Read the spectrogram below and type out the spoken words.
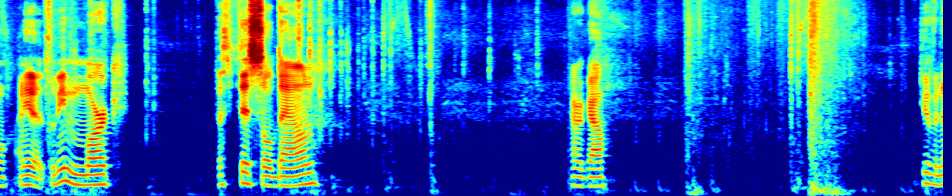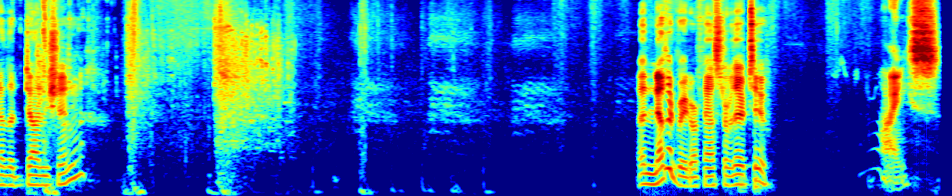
Oh, I need to... Let me mark the thistle down. There we go. Do have another dungeon. Another Grey Dwarf nest over there, too. Nice.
